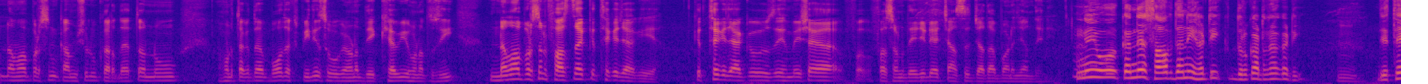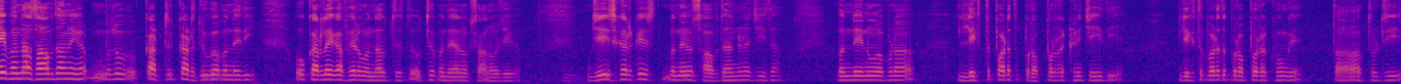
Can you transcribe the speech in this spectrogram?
ਨਵਾਂ ਪਰਸਨ ਕੰਮ ਸ਼ੁਰੂ ਕਰਦਾ ਹੈ ਤੁਹਾਨੂੰ ਹੁਣ ਤੱਕ ਤਾਂ ਬਹੁਤ ਐਕਸਪੀਰੀਅੰਸ ਹੋ ਗਿਆ ਹੋਣਾ ਦੇਖਿਆ ਵੀ ਹੋਣਾ ਤੁਸੀਂ। ਨਵਾਂ ਪਰਸਨ ਫਸਦਾ ਕਿੱਥੇ ਕਿ ਜਾ ਕੇ ਆ ਕਿੱਥੇ ਕਿ ਜਾ ਕੇ ਉਸਦੇ ਹਮੇਸ਼ਾ ਫ- ਫਸਣ ਦੇ ਜਿਹੜੇ ਚਾਂਸਸ ਜ਼ਿਆਦਾ ਬਣ ਜਾਂਦੇ ਨੇ? ਨਹੀਂ ਉਹ ਕਹਿੰਦੇ ਸਾਵਧਾਨੀ ਹਟੀ ਦੁਰਘਟਨਾ ਘਟੀ। ਜਿੱਥੇ ਹੀ ਬੰਦਾ ਸਾਵਧਾਨ ਮਤਲਬ ਘਟ ਘਟ ਜੂਗਾ ਬੰਦੇ ਦੀ ਉਹ ਕਰ ਲੇਗਾ ਫਿਰ ਬੰਦਾ ਉੱਥੇ ਉੱਥੇ ਬੰਦੇ ਦਾ ਨੁਕਸਾਨ ਹੋ ਜਾਏਗਾ। ਜੇ ਇਸ ਕਰਕੇ ਬੰਦੇ ਨੂੰ ਸਾਵਧਾਨ ਰਹਿਣਾ ਚਾਹੀਦਾ। ਬੰਦੇ ਨੂੰ ਆਪਣਾ ਲਿਖਤ ਪੜ੍ਹਤ ਪ੍ਰੋਪਰ ਰੱਖਣੀ ਚਾਹੀਦੀ ਹੈ। ਲਿਖਤ ਪੜ੍ਹਤ ਪ੍ਰੋਪਰ ਰੱਖੋਗੇ ਤਾਂ ਤੁਸੀਂ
